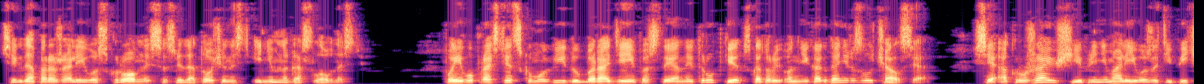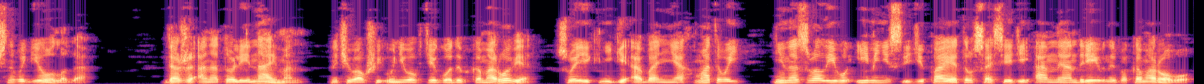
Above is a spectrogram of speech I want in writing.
всегда поражали его скромность, сосредоточенность и немногословность. По его простецкому виду, бороде и постоянной трубке, с которой он никогда не разлучался, все окружающие принимали его за типичного геолога. Даже Анатолий Найман, ночевавший у него в те годы в Комарове, в своей книге об Анне Ахматовой не назвал его имени среди поэтов, соседей Анны Андреевны по Комарову,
